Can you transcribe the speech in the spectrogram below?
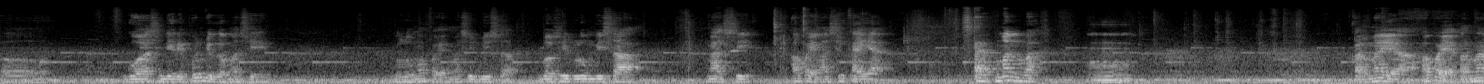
eh, gua sendiri pun juga masih belum apa ya masih bisa masih belum bisa ngasih apa ya ngasih kayak statement lah Hmm. karena ya apa ya karena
